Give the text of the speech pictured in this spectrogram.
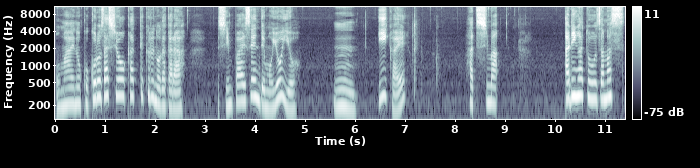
お前の志を買ってくるのだから心配せんでもよいよ。うん、いいかえ？初島。ありがとうござます。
